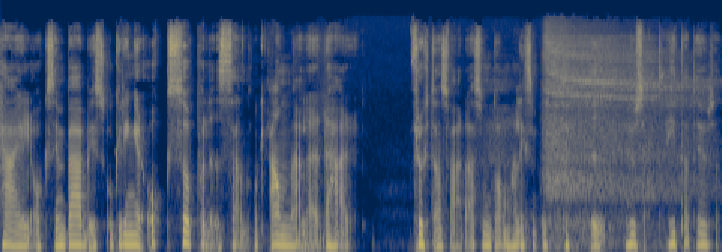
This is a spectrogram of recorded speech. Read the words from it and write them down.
Kyle och sin bebis och ringer också polisen och anmäler det här fruktansvärda som de har liksom upptäckt i huset, hittat i huset.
